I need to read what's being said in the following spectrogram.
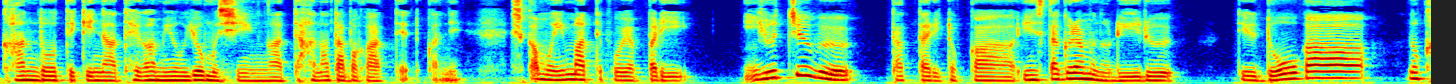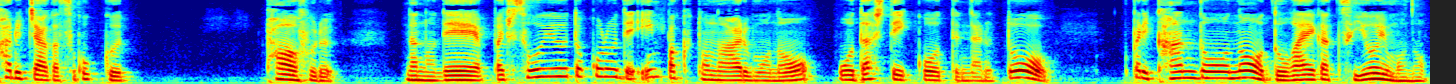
感動的な手紙を読むシーンがあって花束があってとかね。しかも今ってこうやっぱり YouTube だったりとか、Instagram のリールっていう動画のカルチャーがすごくパワフルなので、やっぱりそういうところでインパクトのあるものを出していこうってなると、やっぱり感動の度合いが強いもの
